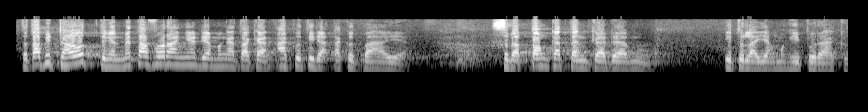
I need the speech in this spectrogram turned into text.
Tetapi Daud dengan metaforanya dia mengatakan, aku tidak takut bahaya. Sebab tongkat dan gadamu, itulah yang menghibur aku.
